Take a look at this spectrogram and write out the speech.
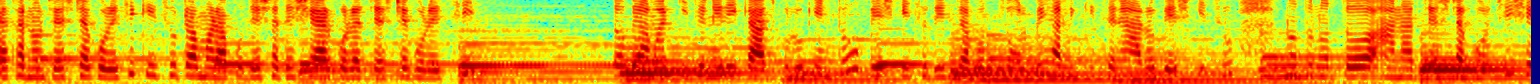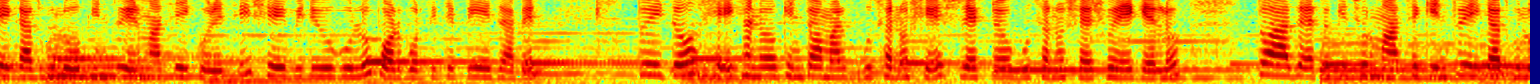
দেখানোর চেষ্টা করেছি, কিছুটা আমার আপুদের সাথে শেয়ার করার চেষ্টা করেছি। তবে আমার কিচেনের এই কাজগুলো কিন্তু বেশ কিছুদিন যাবৎ চলবে। আমি কিচেনে আরও বেশ কিছু নতুনত্ব আনার চেষ্টা করছি। সেই কাজগুলোও কিন্তু এর মাঝেই করেছি। সেই ভিডিওগুলো পরবর্তীতে পেয়ে যাবেন। তো এই তো, এখানেও কিন্তু আমার গুছানো শেষ, রেকটাও গুছানো শেষ হয়ে গেল। তো আজ এত কিছুর মাঝে কিন্তু এই কাজগুলো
